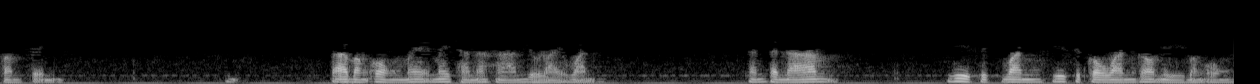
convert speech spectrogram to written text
ความเป็นตาบางองค์ไม่ไม่ฉันอาหารอยู่หลายวัน ฉันแต่น้ำยี่สิบวันยี่สิบกว่าวันก็มีบางองค์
